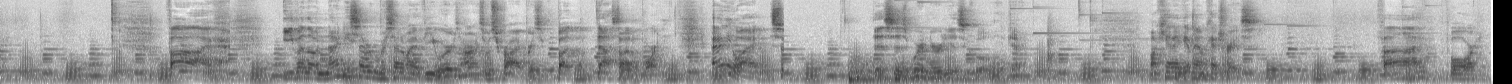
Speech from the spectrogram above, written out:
Five. Even though 97% of my viewers aren't subscribers, but that's not important. Anyway, so this is where nerdy is cool. Okay. Why can't I get my own catchphrase? Five, four,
